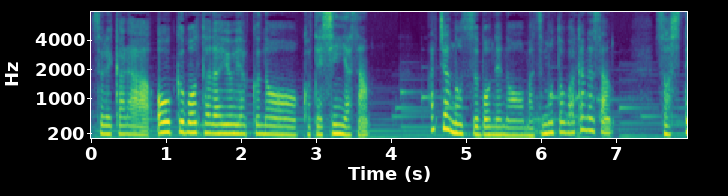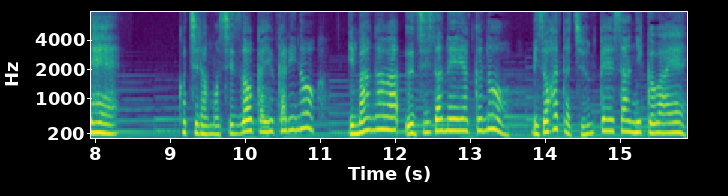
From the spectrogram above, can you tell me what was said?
それから大久保忠代役の小手伸也さん。あちゃのつぼねの松本若菜さん。そしてこちらも静岡ゆかりの今川氏真役の溝端淳平さんに加え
